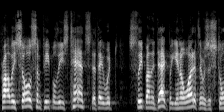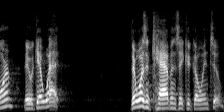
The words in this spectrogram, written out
probably sold some people these tents that they would sleep on the deck. But you know what? If there was a storm, they would get wet. There wasn't cabins they could go into.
